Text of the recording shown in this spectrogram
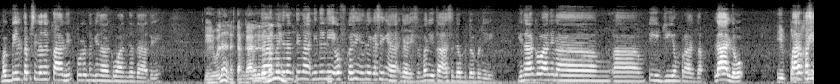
mag-build up sila ng talent tulad ng ginagawa nila dati. Dahil wala, nagtanggal Ang na naman eh. nilang tina- nilili off kasi nila kasi nga, guys, ang balita sa WWE, ginagawa nilang um, PG yung product. Lalo, Eh, para kasi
